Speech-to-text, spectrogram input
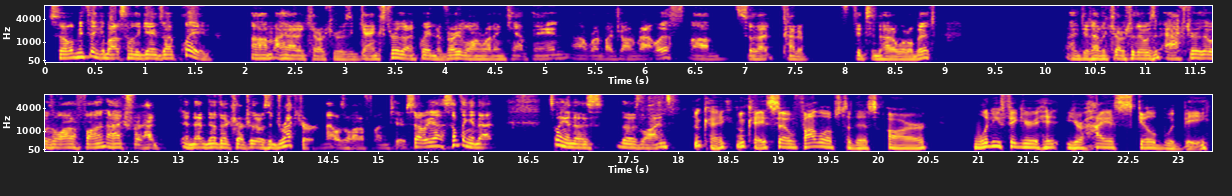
So let me think about some of the games I've played. Um, I had a character who was a gangster that I played in a very long running campaign uh, run by John Ratliff. Um, so that kind of fits into that a little bit. I did have a character that was an actor that was a lot of fun. I actually had another character that was a director. That was a lot of fun too. So yeah, something in that, something in those those lines. Okay, okay. So follow ups to this are: what do you figure your highest skill would be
